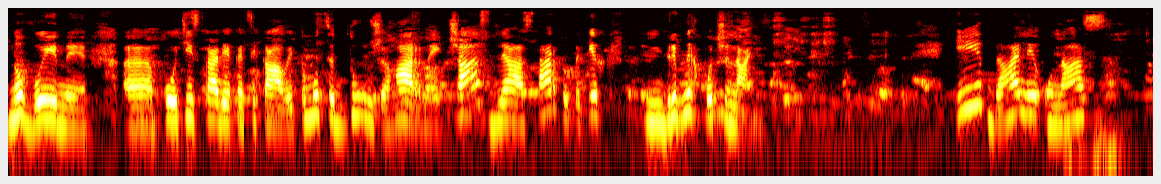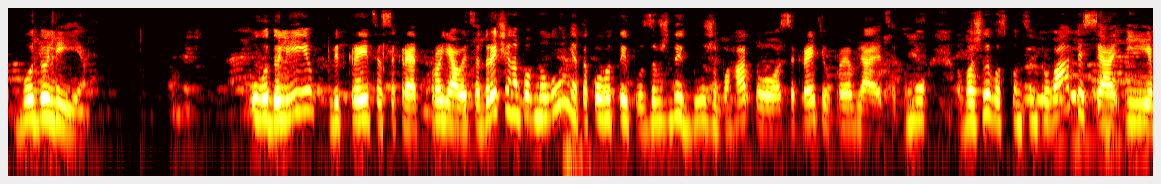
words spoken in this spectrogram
Новини е, по тій справі, яка цікавить, тому це дуже гарний час для старту таких дрібних починань. І далі у нас водолії. У водоліїв відкриється секрет, проявиться. До речі, на повнолуння такого типу завжди дуже багато секретів проявляється. Тому важливо сконцентруватися і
